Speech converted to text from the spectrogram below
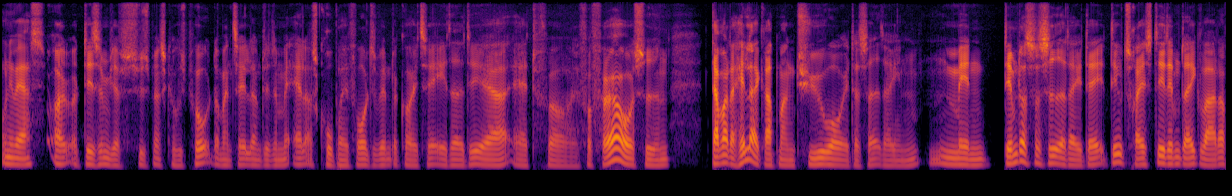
univers. Og, og det, som jeg synes, man skal huske på, når man taler om det der med aldersgrupper i forhold til, hvem der går i teateret, det er, at for, for 40 år siden, der var der heller ikke ret mange 20-årige, der sad derinde. Men dem, der så sidder der i dag, det er jo 60, det er dem, der ikke var der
